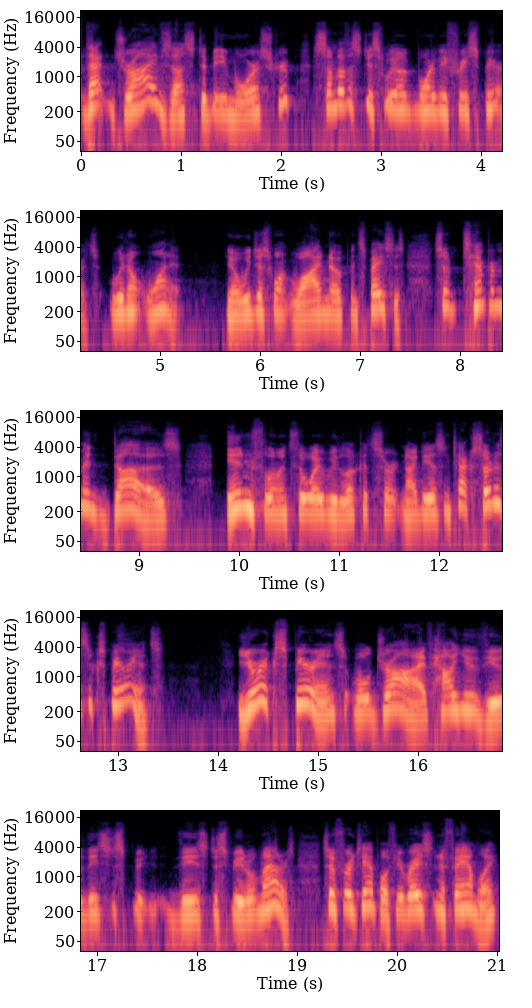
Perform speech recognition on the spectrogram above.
that drives us to be more scrupulous. Some of us just we want to be free spirits. We don't want it. You know, we just want wide and open spaces. So temperament does influence the way we look at certain ideas and texts. So does experience. Your experience will drive how you view these, dispu- these disputable matters. So, for example, if you're raised in a family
